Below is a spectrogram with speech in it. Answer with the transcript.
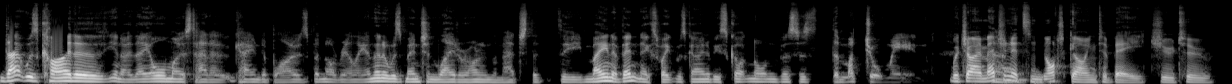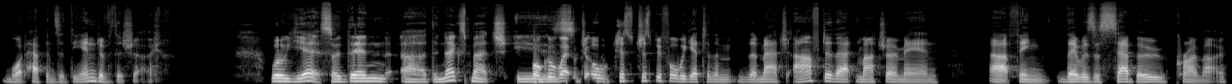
that was kind of you know they almost had a came to blows, but not really. And then it was mentioned later on in the match that the main event next week was going to be Scott Norton versus the Macho Man. Which I imagine Um, it's not going to be due to what happens at the end of the show. Well, yeah. So then uh, the next match is Well, wait, oh, just just before we get to the the match, after that Macho Man uh, thing, there was a Sabu promo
